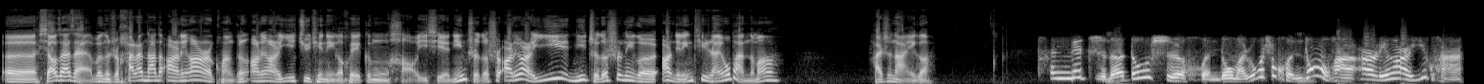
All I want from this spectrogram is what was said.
呃，小仔仔问的是汉兰达的2022款跟2021具体哪个会更好一些？您指的是2021？你指的是那个 2.0T 燃油版的吗？还是哪一个？它应该指的都是混动吧？如果是混动的话，2021款，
